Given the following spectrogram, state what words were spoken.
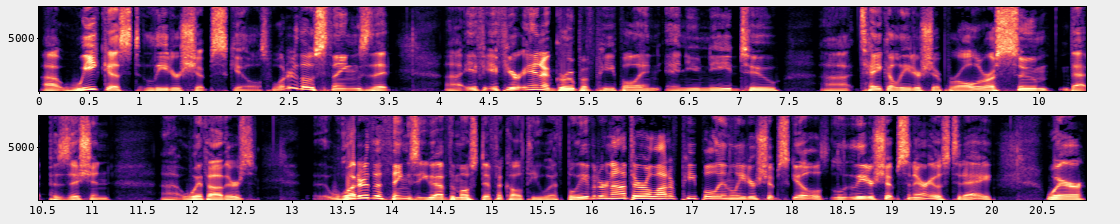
uh, weakest leadership skills. What are those things that, uh, if if you're in a group of people and and you need to uh, take a leadership role or assume that position uh, with others, what are the things that you have the most difficulty with? Believe it or not there are a lot of people in leadership skills leadership scenarios today where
